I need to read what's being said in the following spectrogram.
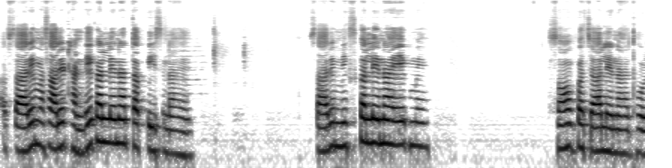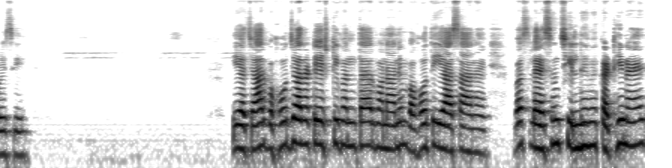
अब सारे मसाले ठंडे कर लेना, तब पीसना है। सारे मिक्स कर लेना है एक में। सौंफ बचा लेना है थोड़ी सी ये अचार बहुत ज़्यादा टेस्टी बनता है और बनाने में बहुत ही आसान है। बस लहसुन छीलने में कठिन है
